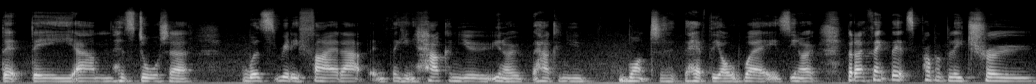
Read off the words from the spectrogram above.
that the um, his daughter was really fired up and thinking, how can you, you know, how can you want to have the old ways, you know? But I think that's probably true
